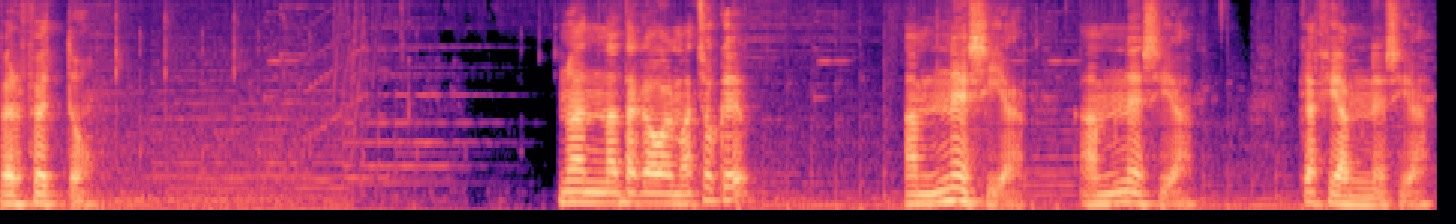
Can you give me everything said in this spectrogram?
Perfecto. No han atacado al machoque. Amnesia. Amnesia. ¿Qué hacía amnesia?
